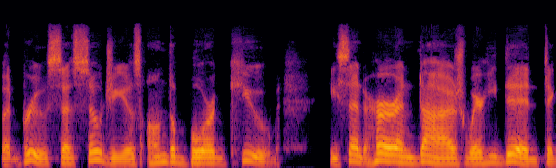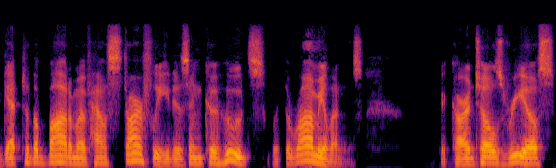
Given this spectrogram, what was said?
but Bruce says Soji is on the Borg cube. He sent her and Dahj where he did to get to the bottom of how Starfleet is in cahoots with the Romulans. Picard tells Rios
